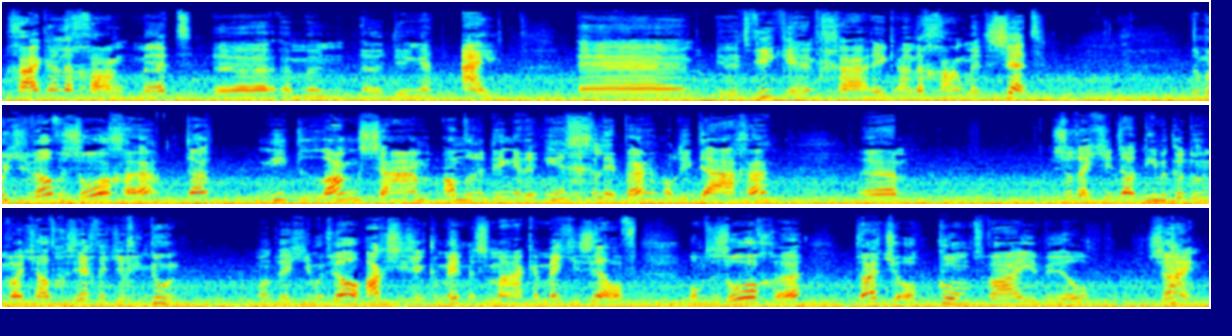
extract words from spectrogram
ga ik aan de gang met mijn dingen Y. En in het weekend ga ik aan de gang met Z. Dan moet je er wel voor zorgen dat niet langzaam andere dingen erin glippen op die dagen. Um, zodat je dat niet meer kan doen wat je had gezegd dat je ging doen. Want weet je, je moet wel acties en commitments maken met jezelf om te zorgen dat je ook komt waar je wil zijn.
